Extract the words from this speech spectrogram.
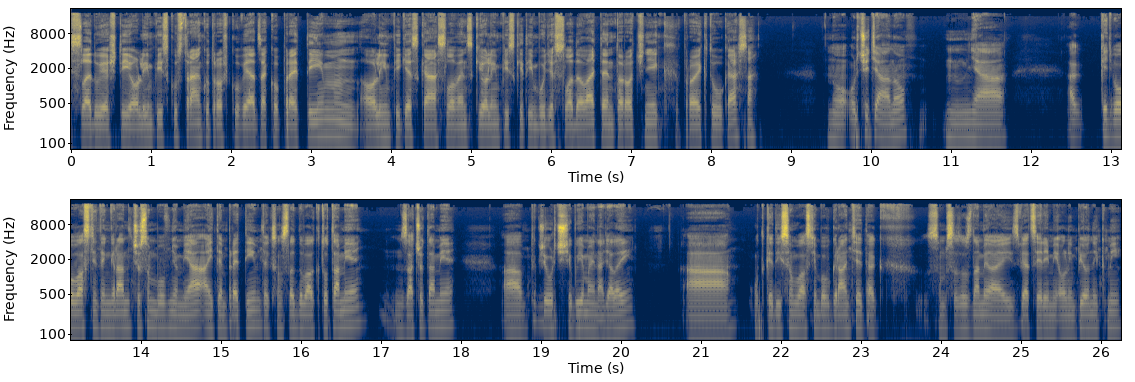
sleduješ ty olympijskú stránku trošku viac ako predtým. Olympik SK, slovenský olympijský tým bude sledovať tento ročník projektu Ukáž sa? No určite áno. Mňa, a keď bol vlastne ten grant, čo som bol v ňom ja, aj ten predtým, tak som sledoval, kto tam je, za čo tam je. A, takže určite budem aj naďalej. A odkedy som vlastne bol v grante, tak som sa zoznámil aj s viacerými olimpionikmi,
